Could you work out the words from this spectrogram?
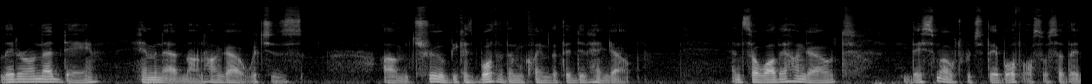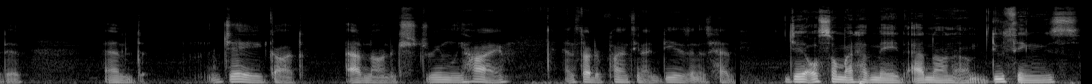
later on that day, him and Adnan hung out, which is um, true because both of them claimed that they did hang out. And so while they hung out, they smoked, which they both also said they did. And Jay got Adnan extremely high and started planting ideas in his head. Jay also might have made Adnan um, do things,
